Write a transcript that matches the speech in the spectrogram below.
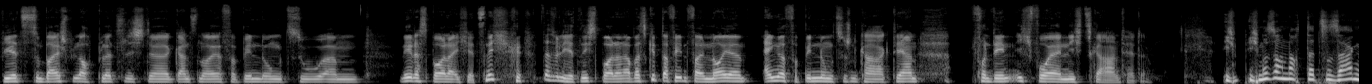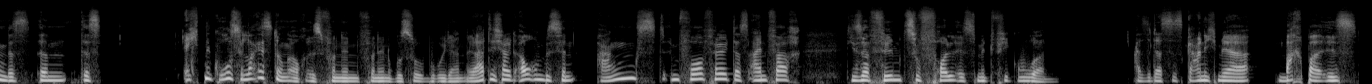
wie jetzt zum Beispiel auch plötzlich eine ganz neue Verbindung zu ähm, Nee, das spoiler ich jetzt nicht. Das will ich jetzt nicht spoilern, aber es gibt auf jeden Fall neue, enge Verbindungen zwischen Charakteren, von denen ich vorher nichts geahnt hätte. Ich, ich muss auch noch dazu sagen, dass ähm, das echt eine große Leistung auch ist von den, von den Rousseau-Brüdern. Da hatte ich halt auch ein bisschen Angst im Vorfeld, dass einfach dieser Film zu voll ist mit Figuren. Also, dass es gar nicht mehr machbar ist,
